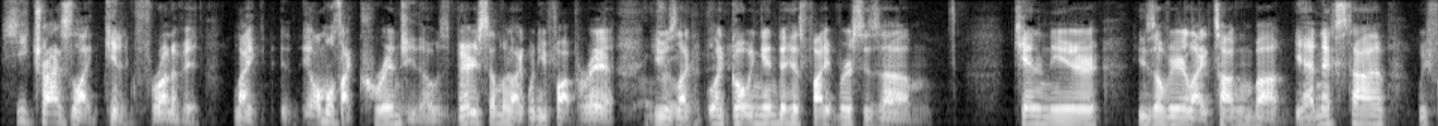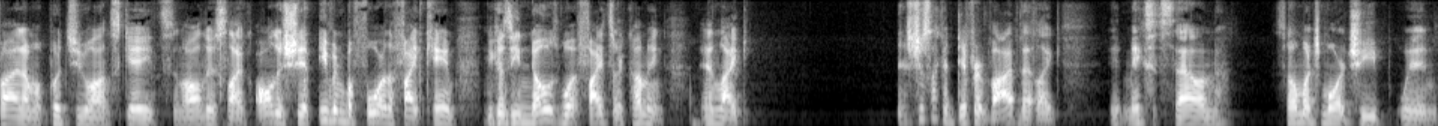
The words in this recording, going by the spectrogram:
he tries to like get in front of it. Like it, it almost like cringy though. It was very similar like when he fought Pereira he was like like going into his fight versus um Cannonier. He's over here like talking about yeah next time we fight I'm gonna put you on skates and all this like all this shit even before the fight came because he knows what fights are coming and like it's just like a different vibe that like it makes it sound so much more cheap when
